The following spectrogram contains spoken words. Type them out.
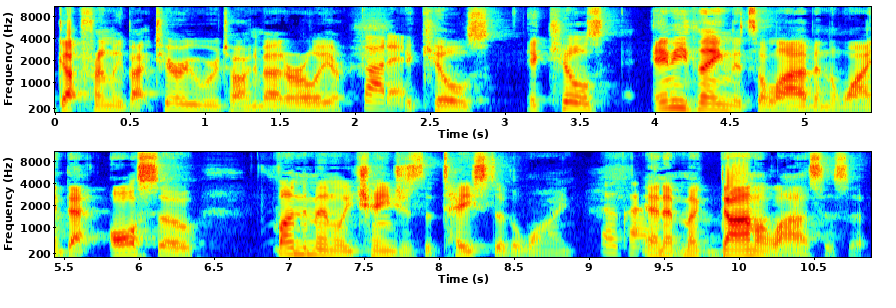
gut friendly bacteria we were talking about earlier. Got it. It kills it kills anything that's alive in the wine. That also fundamentally changes the taste of the wine Okay. and it McDonaldizes it.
